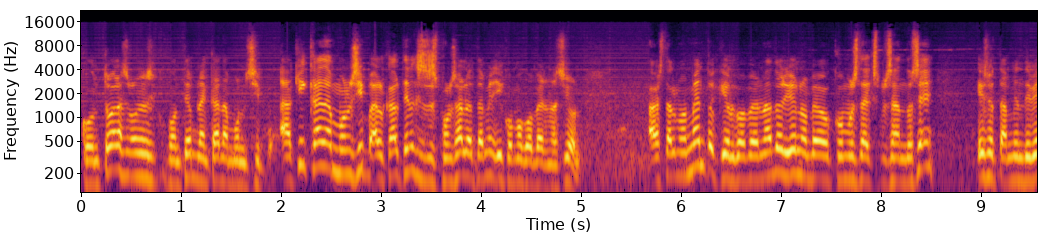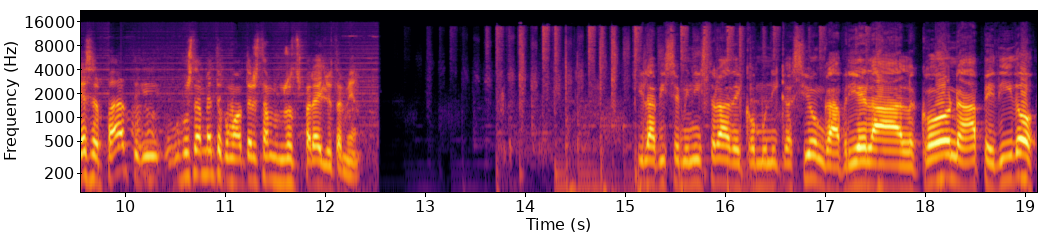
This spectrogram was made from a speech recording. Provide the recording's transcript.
con todas las unidades que contemplan cada municipio. Aquí cada municipio, alcalde tiene que ser responsable también y como gobernación. Hasta el momento que el gobernador, yo no veo cómo está expresándose, eso también debía ser parte y justamente como autores estamos nosotros para ello también. Y la viceministra de Comunicación, Gabriela Alcón, ha pedido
